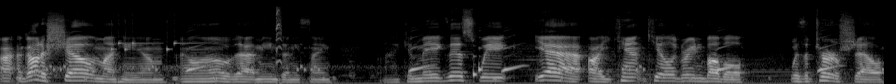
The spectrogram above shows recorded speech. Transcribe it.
Alright, I got a shell in my hand. I don't know if that means anything. But I can make this squeak. Yeah, oh, you can't kill a green bubble with a turtle shell.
